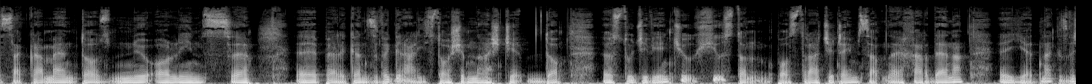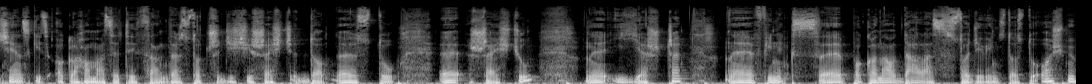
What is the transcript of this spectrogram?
Sacramento z New Orleans Pelicans wygrali 118 do 109. Houston po stracie Jamesa Hardena jednak zwycięski z Oklahoma City Thunder 136 do 106 i jeszcze Phoenix pokonał Dallas 109 do 108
